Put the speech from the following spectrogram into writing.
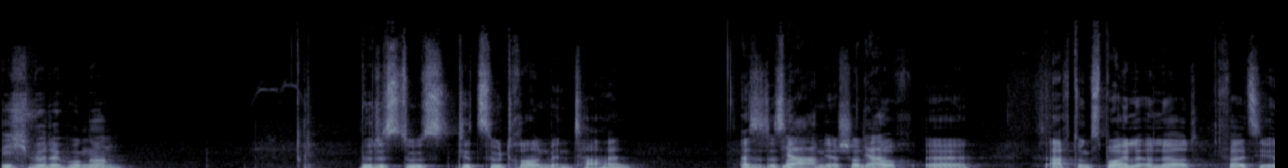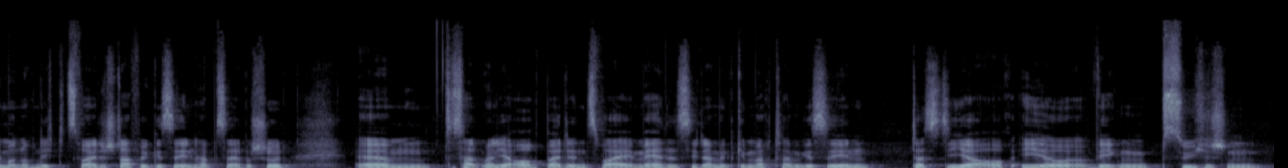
Ich würde hungern. Würdest du es dir zutrauen mental? Also das Ja, hat man ja schon ja. auch, äh, Achtung, Spoiler Alert, falls ihr immer noch nicht die zweite Staffel gesehen habt, selber schuld. Ähm, das hat man ja auch bei den zwei Mädels, die da mitgemacht haben, gesehen, dass die ja auch eher wegen psychischen,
